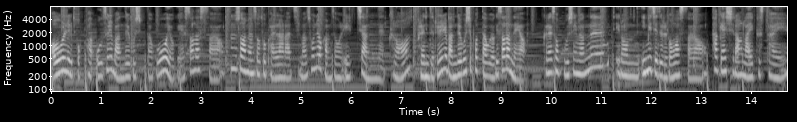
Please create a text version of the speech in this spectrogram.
어울릴 법한 옷을 만들고 싶다고 여기에 써놨어요. 순수하면서도 발랄하지만 소녀 감성을 잃지 않는 그런 브랜드를 만들고 싶었다고 여기 써놨네요. 그래서 보시면은 이런 이미지들을 넣어놨어요. 타겟이랑 라이프 스타일,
